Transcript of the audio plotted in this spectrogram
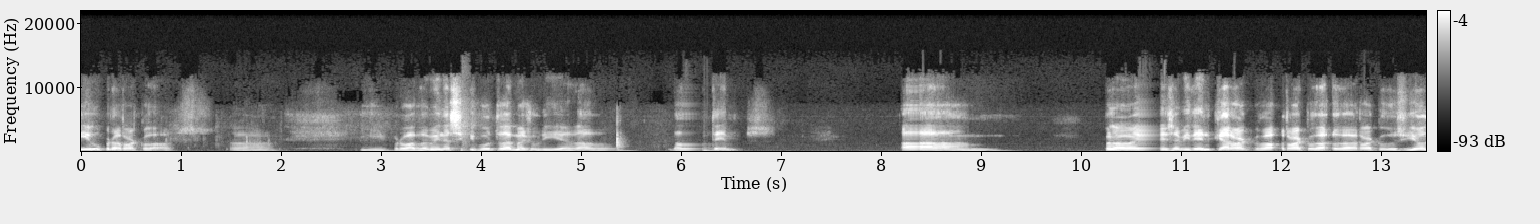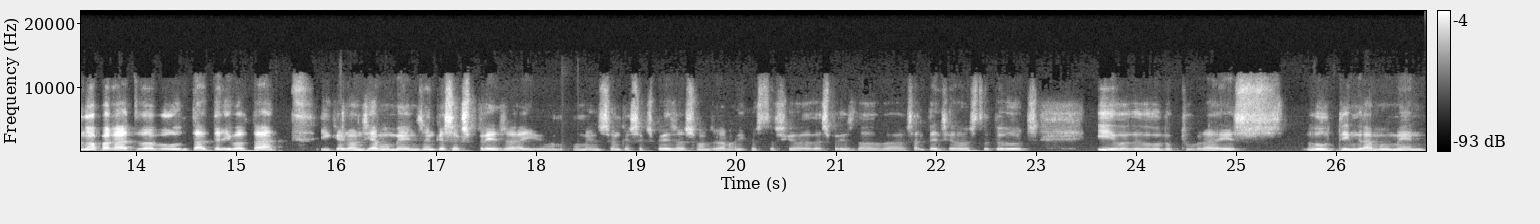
viu però reclòs. Uh, I probablement ha sigut la majoria del, del temps. Uh, però és evident que la reclusió no ha pagat la voluntat de llibertat i que llavors hi ha moments en què s'expressa i moments en què s'expressa són la manifestació després de la sentència dels estatuts i l'1 d'octubre és l'últim gran moment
